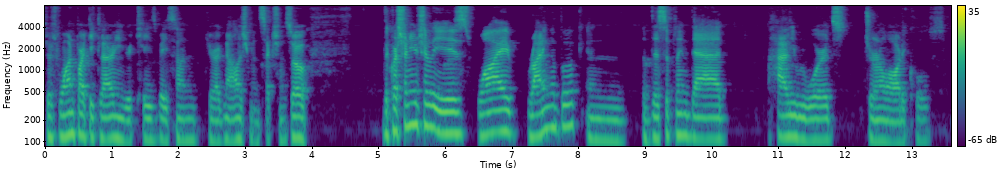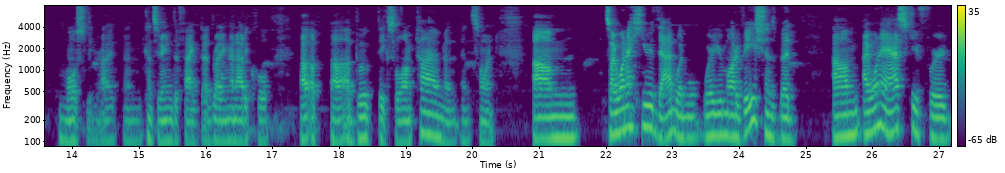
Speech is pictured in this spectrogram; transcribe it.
there's one particular in your case based on your acknowledgement section so the question usually is why writing a book and a discipline that highly rewards journal articles mostly, right? And considering the fact that writing an article, a, a, a book takes a long time and, and so on. Um, so I want to hear that. What were your motivations? But um, I want to ask you for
